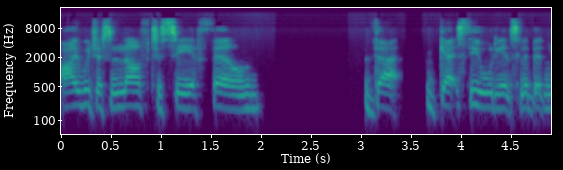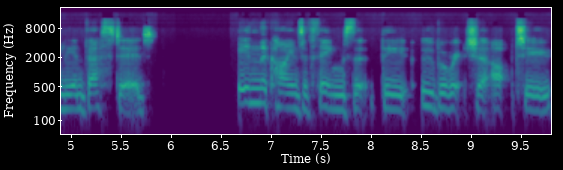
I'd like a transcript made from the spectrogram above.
I would just love to see a film that gets the audience libidinally invested in the kinds of things that the uber rich are up to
